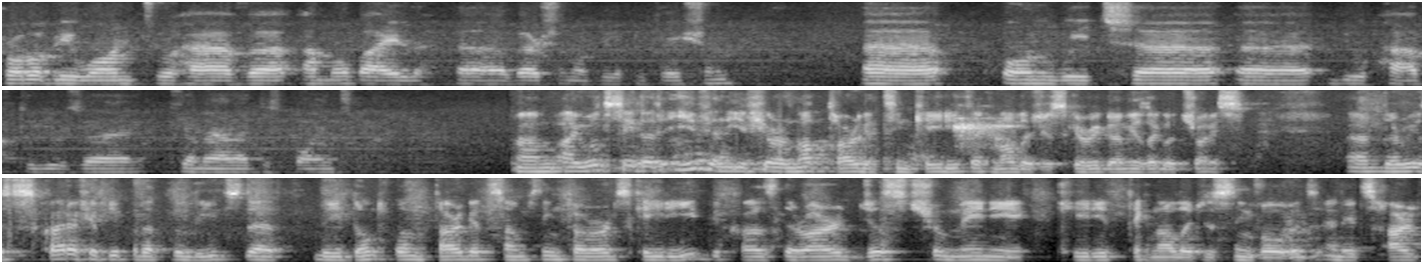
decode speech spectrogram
probably want to have uh, a mobile uh, version of the application uh, on which you have to use QML at this point. Um, I would say that even if you're not targeting KDE technologies, Kirigami is a good choice. And there is quite a few people that believes that they don't want to target something towards KDE because there are just too many KDE technologies involved, and it's hard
